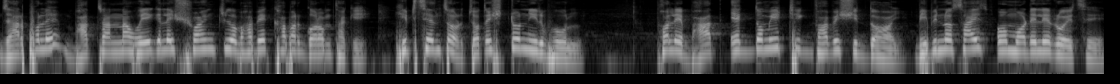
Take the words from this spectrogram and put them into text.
যার ফলে ভাত রান্না হয়ে গেলে স্বয়ংক্রিয়ভাবে খাবার গরম থাকে। হিট সেন্সর যথেষ্ট নির্ভুল। ফলে ভাত একদমই ঠিকভাবে সিদ্ধ হয়। বিভিন্ন সাইজ ও মডেলের রয়েছে।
